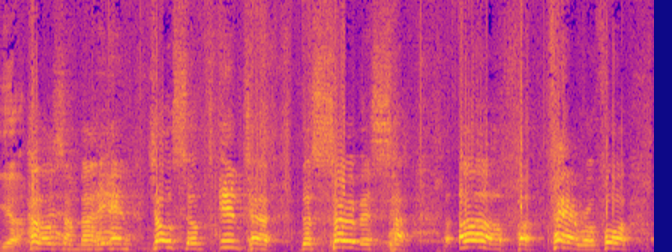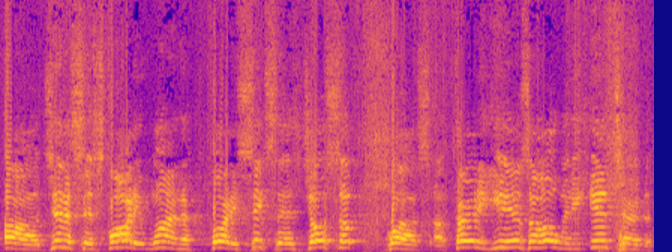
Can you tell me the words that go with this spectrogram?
Yeah. Hello, somebody. And Joseph entered the service of Pharaoh. For uh, Genesis 41 46 says Joseph was uh, 30 years old when he entered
